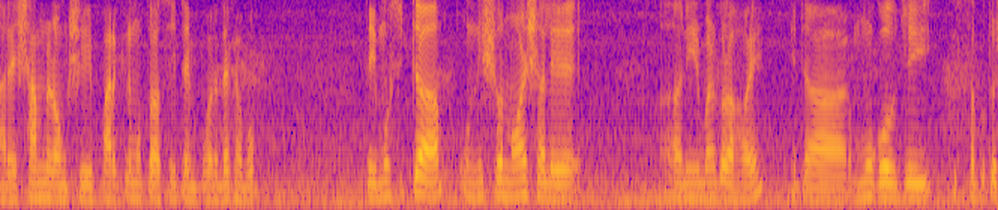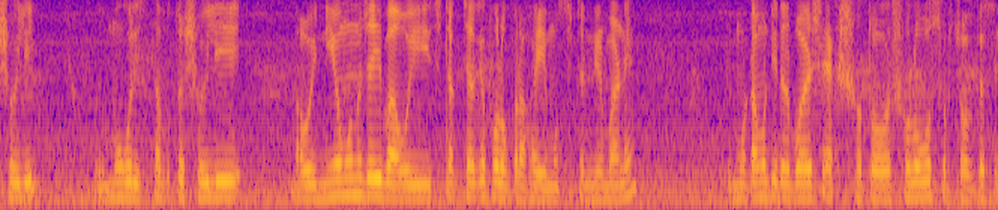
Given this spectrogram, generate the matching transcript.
আর এর সামনের অংশে পার্কের মতো আছে, এটা আমি পরে দেখাবো। তো এই মসজিদটা উনিশশো নয় সালে নির্মাণ করা হয়। এটা মুঘল যেই স্থাপত্য শৈলী, ওই মুঘল স্থাপত্য শৈলী বা ওই নিয়ম অনুযায়ী বা ওই স্ট্রাকচারকে ফলো করা হয় এই মসজিদটার নির্মাণে। মোটামুটি এটার বয়স একশত ষোলো বছর চলতেছে।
